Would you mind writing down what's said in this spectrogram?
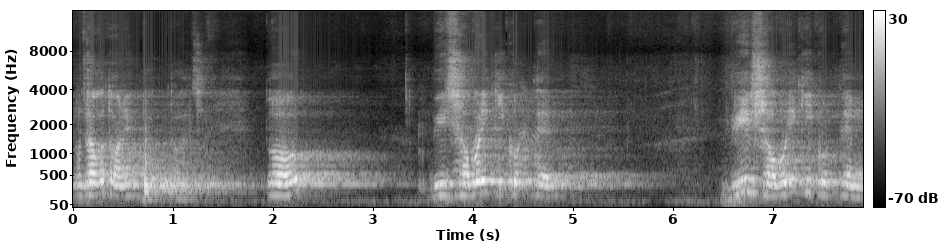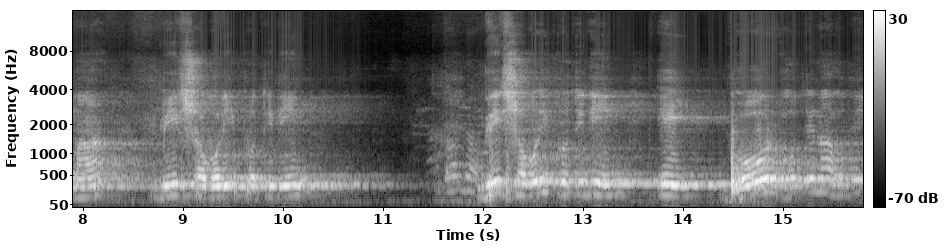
এবং জগতে অনেক ভক্ত আছে। তো বীর সবরী কি করতেন? বীর সবরী কি করতেন, মা? বীর সবরী প্রতিদিন, বীর সবরী প্রতিদিন এই ভোর হতে না হতে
